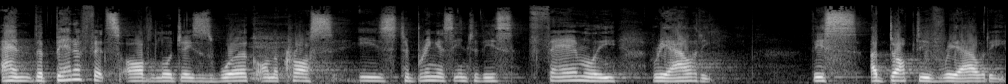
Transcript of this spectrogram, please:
And the benefits of the Lord Jesus' work on the cross is to bring us into this family reality, this adoptive reality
